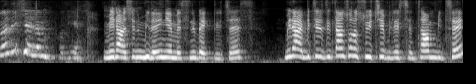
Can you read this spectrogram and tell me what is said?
Ben içelim. Hadi. Miray şimdi Miray'ın yemesini bekleyeceğiz. Miray bitirdikten sonra su içebilirsin. Tam bitir.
